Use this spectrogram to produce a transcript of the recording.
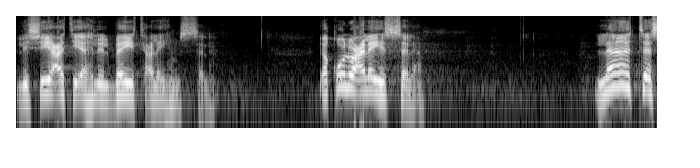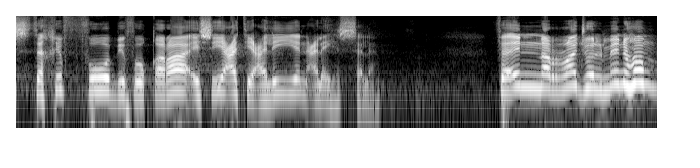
لشيعة أهل البيت عليهم السلام. يقول عليه السلام لا تستخفوا بفقراء شيعة علي عليه السلام. فإن الرجل منهم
